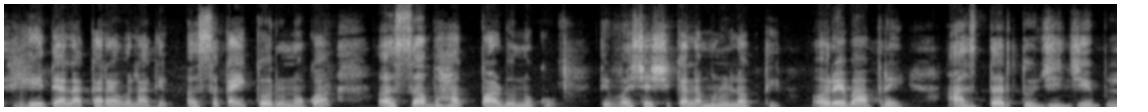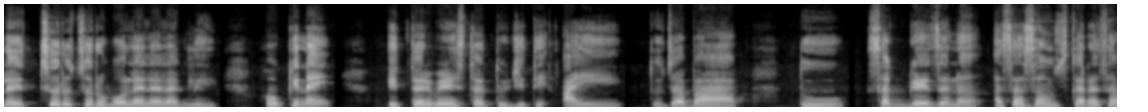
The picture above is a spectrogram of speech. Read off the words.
हे त्याला करावं लागेल. असं काही करू नको असं भाग पाडू नको. तेव्हा शशिकाला म्हणू लागते अरे बापरे आज तर तुझी जीभ लयच चुरू बोलायला लागली. हो की नाही? इतर वेळेस तर तुझी ती आई तुझा बाप तू सगळेजणं असा संस्काराचा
